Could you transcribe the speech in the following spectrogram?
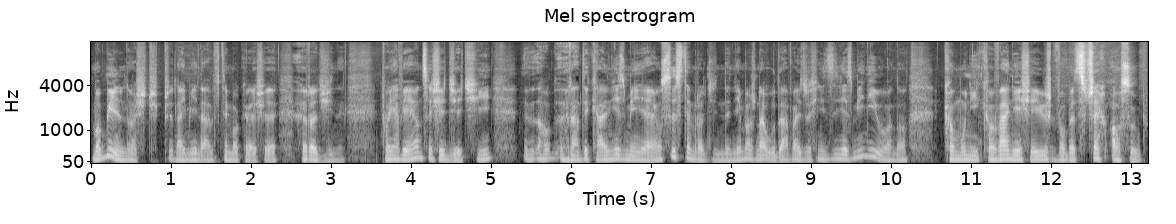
mobilność, przynajmniej na, w tym okresie rodziny. Pojawiające się dzieci no, radykalnie zmieniają system rodzinny. Nie można udawać, że się nic nie zmieniło. No, komunikowanie się już wobec trzech osób,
